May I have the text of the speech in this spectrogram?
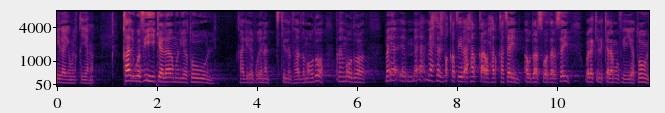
إلى يوم القيامة. قال وفيه كلام يطول. قال إذا بغينا نتكلم في هذا الموضوع راه موضوع ما يحتاج فقط إلى حلقة أو حلقتين أو درس ودرسين ولكن الكلام فيه يطول.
